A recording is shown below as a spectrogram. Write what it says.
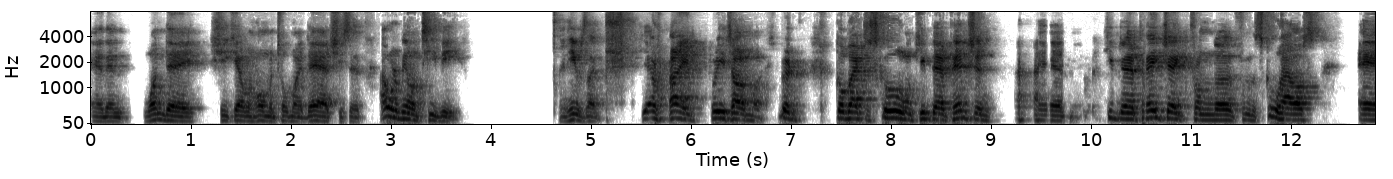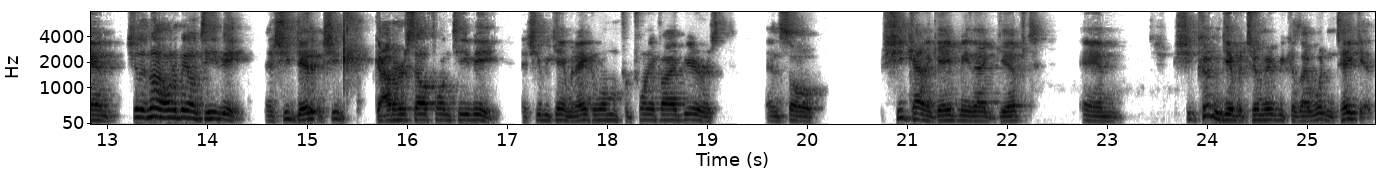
And then one day she came home and told my dad, she said, "I want to be on TV." And he was like, "Yeah, right. What are you talking about? You better go back to school and keep that pension and keep that paycheck from the from the schoolhouse." And she said, "No, I want to be on TV." and she did it. And she got herself on TV, and she became an anchor woman for 25 years. And so she kind of gave me that gift, and she couldn't give it to me because I wouldn't take it.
